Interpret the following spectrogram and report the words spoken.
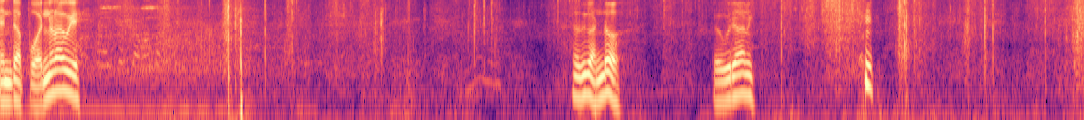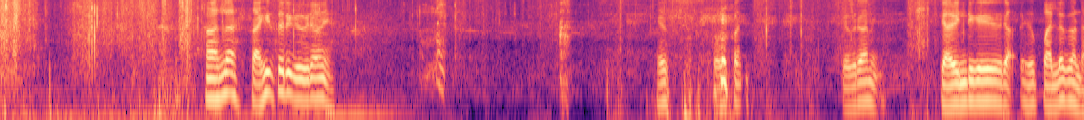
എന്റെ പൊന്നടാവേ അത് കണ്ടോ? ഗൗരാണ്. നല്ല സൈസ് ഒരു ഗൗരാമിയാ യെസ് കുഴപ്പൻ ഗൗരാമി ചവിന്റെ ഇത് പല്ലൊക്കെ കണ്ട?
